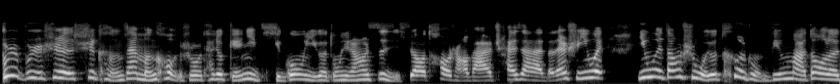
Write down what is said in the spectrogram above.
不是不是是是可能在门口的时候他就给你提供一个东西，然后自己需要套上，把它拆下来的。但是因为因为当时我就特种兵嘛，到了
